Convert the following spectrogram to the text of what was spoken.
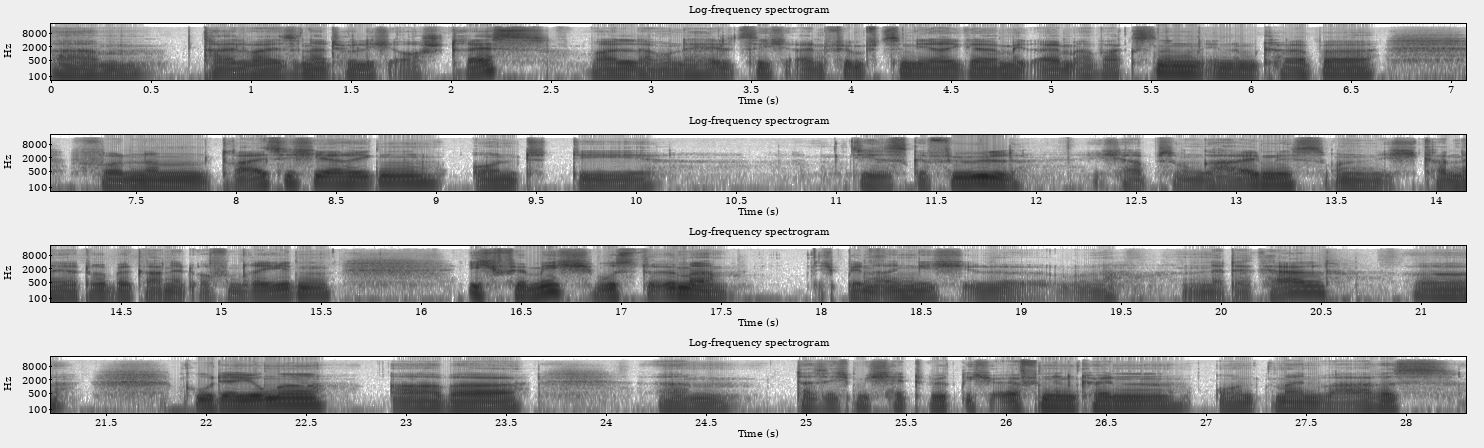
Ähm, teilweise natürlich auch Stress, weil da unterhält sich ein 15-Jähriger mit einem Erwachsenen in einem Körper von einem 30-Jährigen und die, dieses Gefühl, ich habe so ein Geheimnis und ich kann da ja drüber gar nicht offen reden. Ich für mich wusste immer, ich bin eigentlich äh, ein netter Kerl, äh, guter Junge, aber ähm, dass ich mich hätte wirklich öffnen können und mein wahres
